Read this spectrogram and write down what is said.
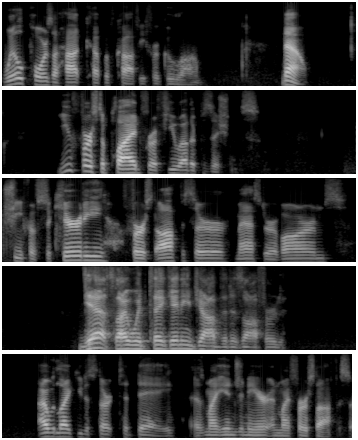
Will pours a hot cup of coffee for Gulam. Now, you first applied for a few other positions Chief of Security, First Officer, Master of Arms. Yes, I would take any job that is offered. I would like you to start today as my engineer and my first officer.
